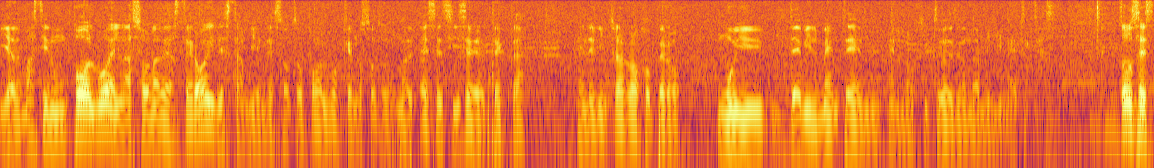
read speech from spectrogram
y además tiene un polvo en la zona de asteroides también, es otro polvo que nosotros, no- ese sí se detecta en el infrarrojo, pero muy débilmente en, en longitudes de onda milimétricas. Entonces,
